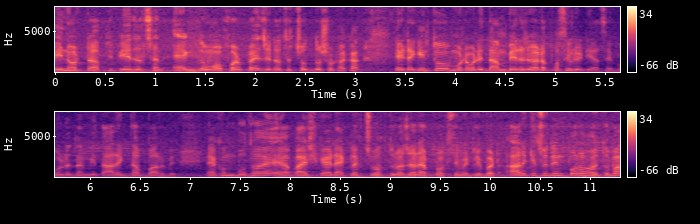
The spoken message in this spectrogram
এই নটটা আপনি পেয়ে যাচ্ছেন একদম অফার প্রাইস যেটা হচ্ছে চোদ্দোশো টাকা। এটা কিন্তু মোটামুটি দাম বেড়ে যাওয়ার একটা পসিবিলিটি আছে। গোল্ডের দাম কিন্তু আরেক ধাপ বাড়বে। এখন বোধ হয় বাইশ ক্যারেট এক লাখ চুয়াত্তর হাজার অ্যাপ্রক্সিমেটলি বাট আর কিছুদিন পরে হয়তো বা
